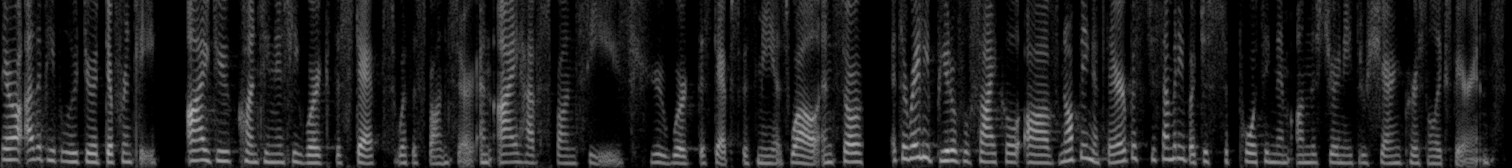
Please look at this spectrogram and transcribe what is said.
there are other people who do it differently. I do continuously work the steps with a sponsor, and I have sponsees who work the steps with me as well. And so it's a really beautiful cycle of not being a therapist to somebody, but just supporting them on this journey through sharing personal experience.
